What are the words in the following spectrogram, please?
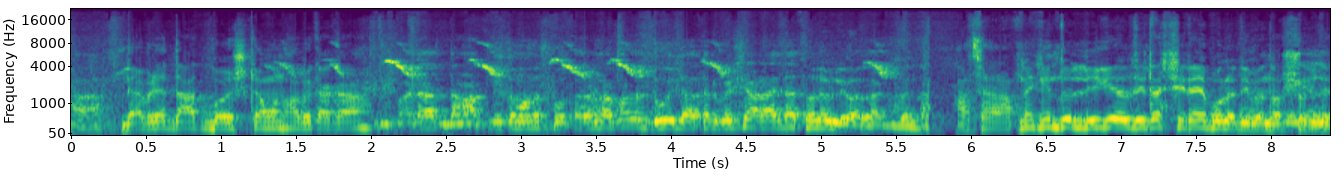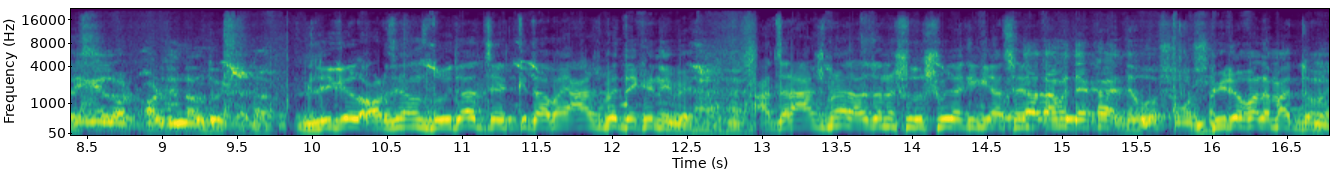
হ্যাঁ। গাভীর দাঁত বয়স কেমন হবে কাকা? দাঁত নিয়ে তো মানুষ প্রতারণা করে দুই দাঁতের বেশি আড়াই দাঁত হলেও লেওয়া লাগবে না। আচ্ছা আপনি কিন্তু লিগেল যেটা সেটাই বলে দিবেন দর্শকদের। লিগেল অরিজিনাল দুইটা দাঁত। লিগেল অরিজিনাল দুই দাঁত যে কি কিতাব ভাই আসবে দেখে নিবে। আর যারা আসবে না তাদের জন্য সুযোগ সুবিধা কি কি আছে? আমি দেখাই দেবো সমস্যা ভিডিও কলের মাধ্যমে।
